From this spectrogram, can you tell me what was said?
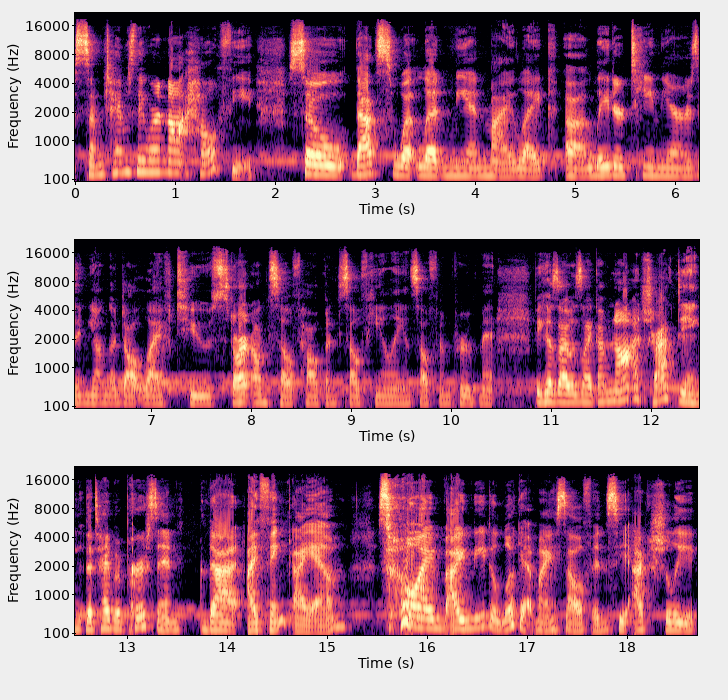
sometimes they were not healthy. So that's what led me in my like uh, later teen years and young adult life to start on self help and self healing and self improvement because I was like, I'm not attracting the type of person that I think I am. So I, I need to look at myself and see actually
